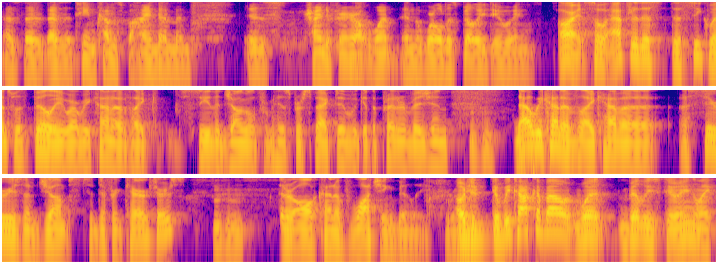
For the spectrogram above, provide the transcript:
as the as the team comes behind him and is trying to figure out what in the world is Billy doing. All right, so after this this sequence with Billy, where we kind of like see the jungle from his perspective, we get the predator vision. Mhm. Now we kind of like have a a series of jumps to different characters hmm that are all kind of watching Billy. Oh, did, did we talk about what Billy's doing? Like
